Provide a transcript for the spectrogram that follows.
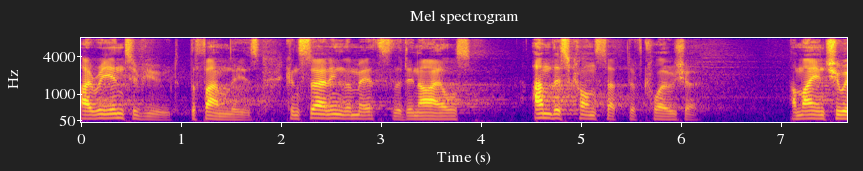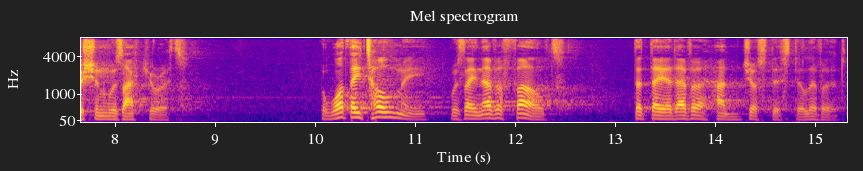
I re interviewed the families concerning the myths, the denials, and this concept of closure. And my intuition was accurate. But what they told me was they never felt that they had ever had justice delivered.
